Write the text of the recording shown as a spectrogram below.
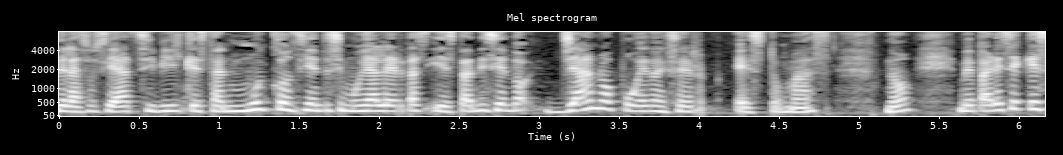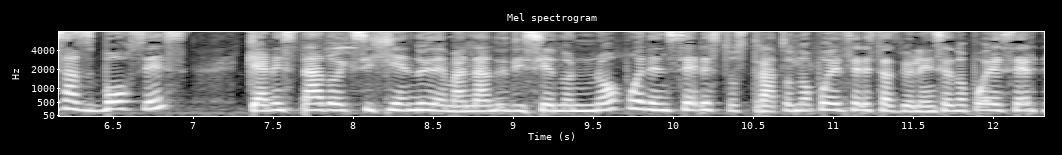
de la sociedad civil que están muy conscientes y muy alertas y están diciendo, ya no puede ser esto más, ¿no? Me parece que esas voces que han estado exigiendo y demandando y diciendo no pueden ser estos tratos, no pueden ser estas violencias, no puede ser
